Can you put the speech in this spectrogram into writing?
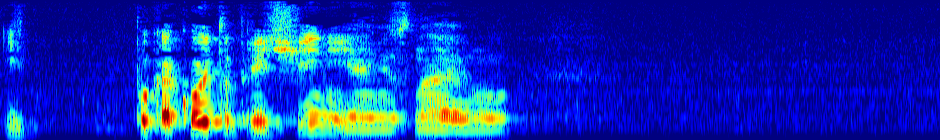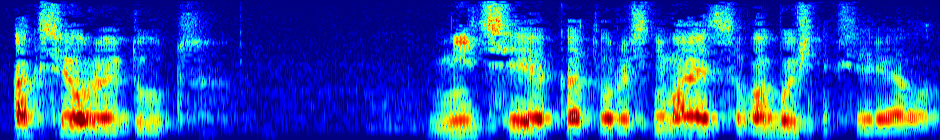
И по какой-то причине, я не знаю, ну, актеры идут не те, которые снимаются в обычных сериалах.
